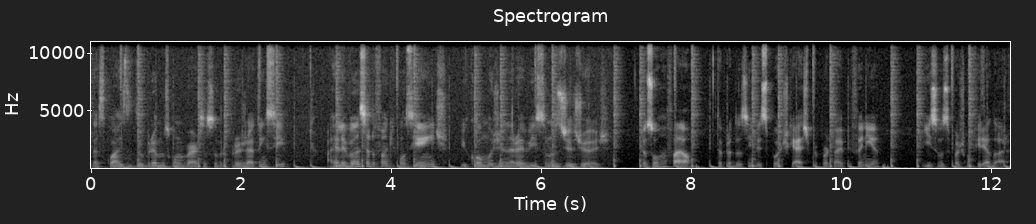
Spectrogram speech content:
das quais desdobramos conversas sobre o projeto em si a relevância do funk consciente e como o gênero é visto nos dias de hoje. Eu sou o Rafael, estou produzindo esse podcast para o portal Epifania, e isso você pode conferir agora.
